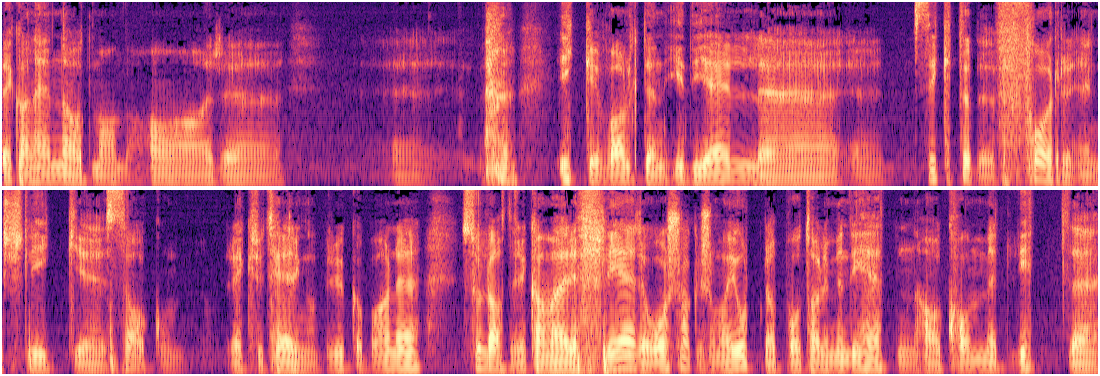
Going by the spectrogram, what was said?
Det kan hende at man har ikke valgt den ideelle siktede for en slik sak om rekruttering og bruk av barnesoldater. Det kan være flere årsaker som har gjort at påtalemyndigheten har kommet litt eh,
